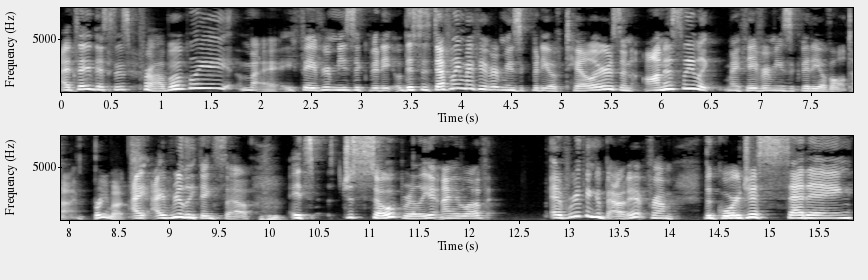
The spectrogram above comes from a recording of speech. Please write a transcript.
I'd say this is probably my favorite music video. This is definitely my favorite music video of Taylor's, and honestly, like my favorite music video of all time. Pretty much. I, I really think so. it's just so brilliant. and I love everything about it from the gorgeous setting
